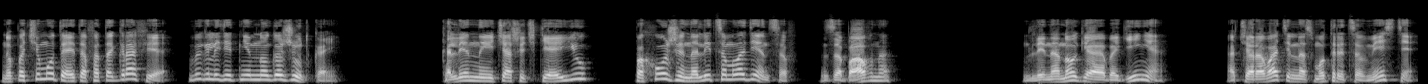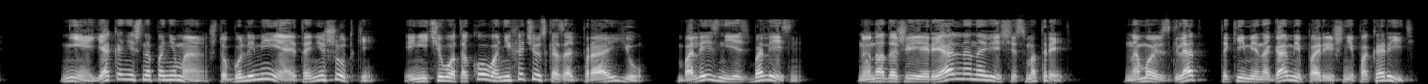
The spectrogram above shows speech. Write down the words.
но почему-то эта фотография выглядит немного жуткой. Коленные чашечки Аю похожи на лица младенцев. Забавно. Длинноногая богиня? Очаровательно смотрится вместе? Не, я, конечно, понимаю, что булимия – это не шутки, и ничего такого не хочу сказать про Аю. Болезнь есть болезнь. Но надо же и реально на вещи смотреть. На мой взгляд, такими ногами Париж не покорить.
